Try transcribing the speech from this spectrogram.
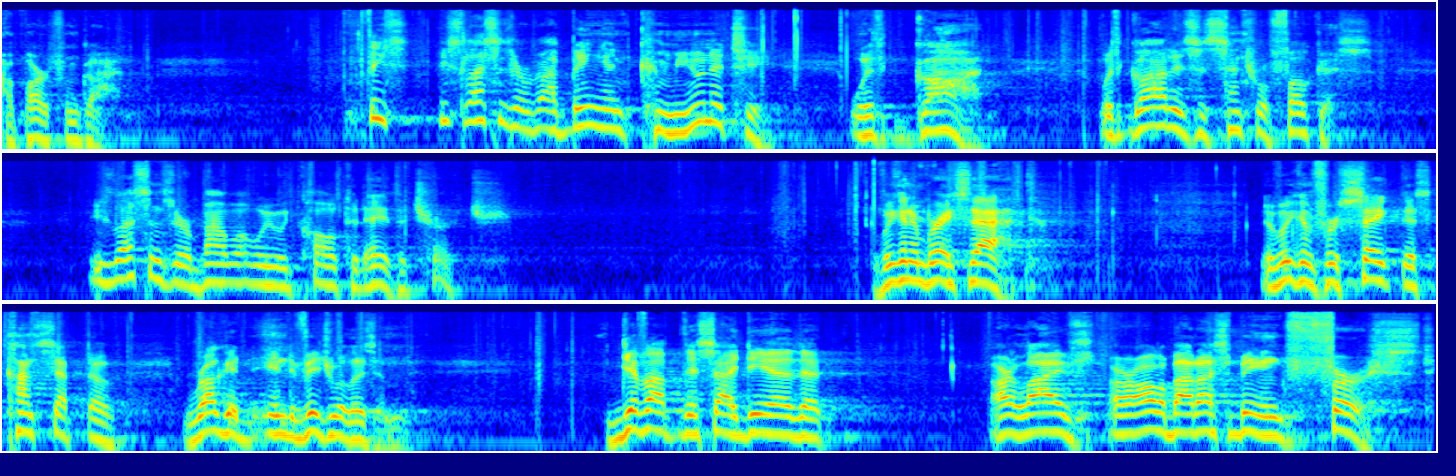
apart from God. These, these lessons are about being in community with God, with God as a central focus. These lessons are about what we would call today the church. If we can embrace that, if we can forsake this concept of rugged individualism, give up this idea that our lives are all about us being first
